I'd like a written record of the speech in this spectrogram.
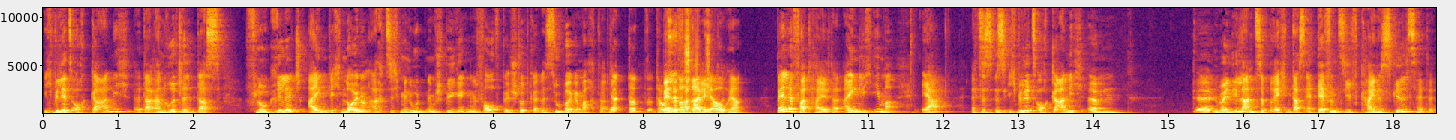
ich will jetzt auch gar nicht äh, daran rütteln, dass Flo Grillitsch eigentlich 89 Minuten im Spiel gegen den VfB Stuttgart es super gemacht hat. Ja, da, da, Bälle das schreibe ich auch, ja. Bälle verteilt hat, eigentlich immer. Er, das ist, ich will jetzt auch gar nicht ähm, äh, über ihn die Lanze brechen, dass er defensiv keine Skills hätte.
